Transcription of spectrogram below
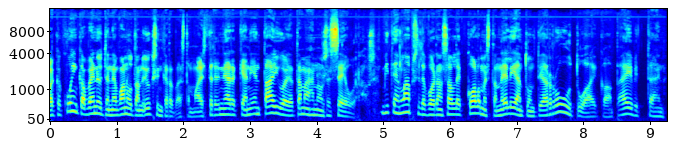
Vaikka kuinka venytän ja vanutan yksinkertaista maisterin järkeä, niin en tajua, ja tämähän on se seuraus. Miten lapsille voidaan sallia kolmesta neljän tuntia ruutuaikaa päivittäin,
